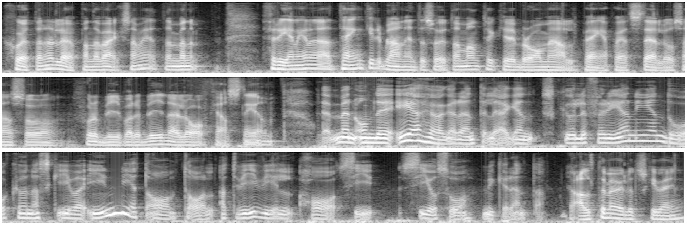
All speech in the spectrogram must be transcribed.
sköta den löpande verksamheten. Men föreningarna tänker ibland inte så utan man tycker det är bra med all pengar på ett ställe och sen så får det bli vad det blir när det gäller avkastningen. Men om det är höga räntelägen, skulle föreningen då kunna skriva in i ett avtal att vi vill ha si, si och så mycket ränta? Allt är möjligt att skriva in.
